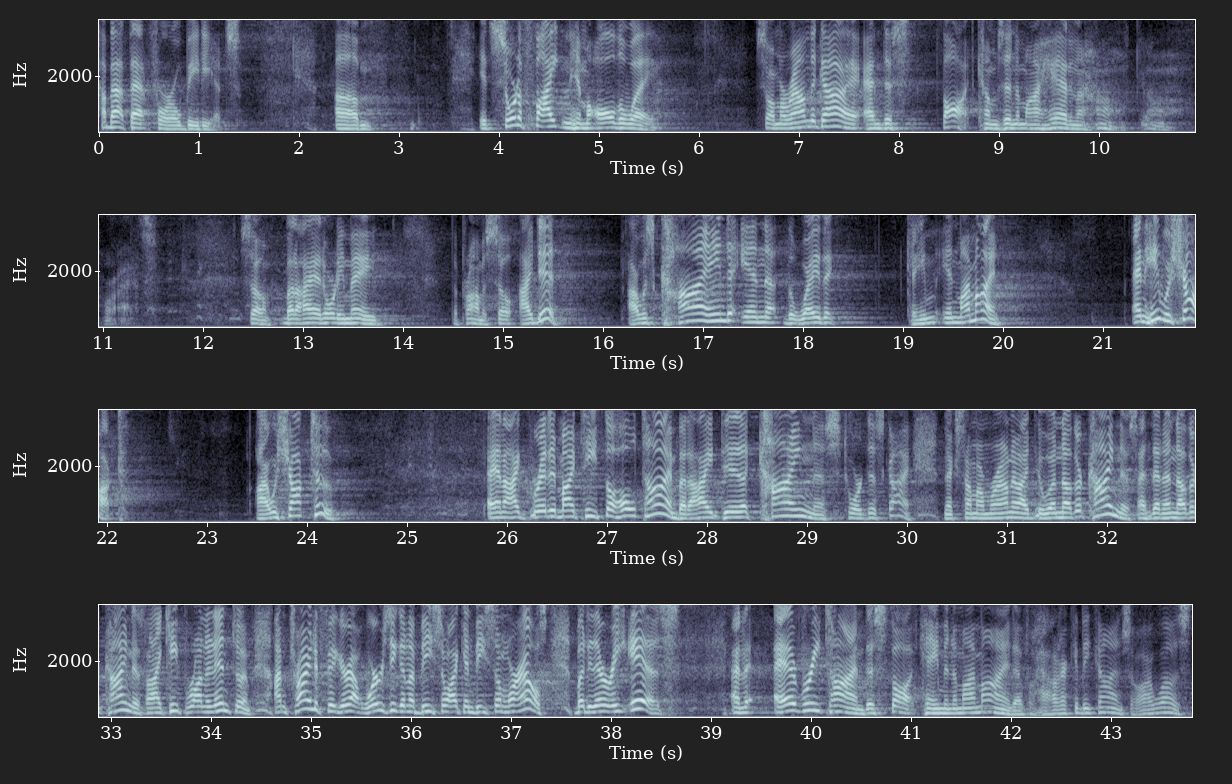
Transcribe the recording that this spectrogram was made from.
How about that for obedience? Um, it's sort of fighting him all the way. So I'm around the guy, and this thought comes into my head, and I, oh, God, right. So, but I had already made the promise. So I did. I was kind in the way that came in my mind. And he was shocked. I was shocked too. And I gritted my teeth the whole time, but I did a kindness toward this guy. Next time I'm around him, I do another kindness and then another kindness. And I keep running into him. I'm trying to figure out where's he going to be so I can be somewhere else. But there he is. And every time this thought came into my mind of how I could be kind, so I was.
